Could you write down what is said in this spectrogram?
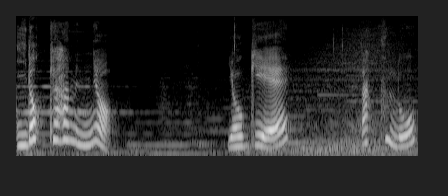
이렇게 하면요. 여기에 딱풀로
